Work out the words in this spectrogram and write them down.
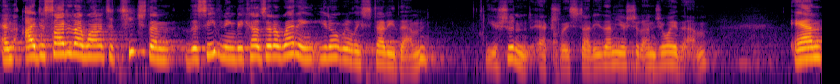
and I decided I wanted to teach them this evening because at a wedding, you don't really study them. You shouldn't actually study them, you should enjoy them. And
